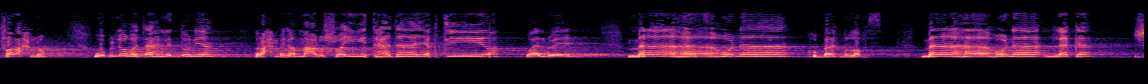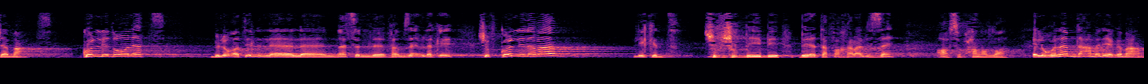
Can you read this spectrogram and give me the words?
فراح له وبلغة أهل الدنيا راح مجمع له شوية هدايا كتيرة وقال له إيه؟ ما ها هنا خد بالك من اللفظ ما ها هنا لك جمعت كل دولت ال- الناس اللي فاهم إزاي يقول لك إيه شوف كل ده بقى ليك أنت. شوف شوف بي بي بيتفخر عليه إزاي؟ آه سبحان الله. الغلام ده عمل إيه يا جماعة؟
